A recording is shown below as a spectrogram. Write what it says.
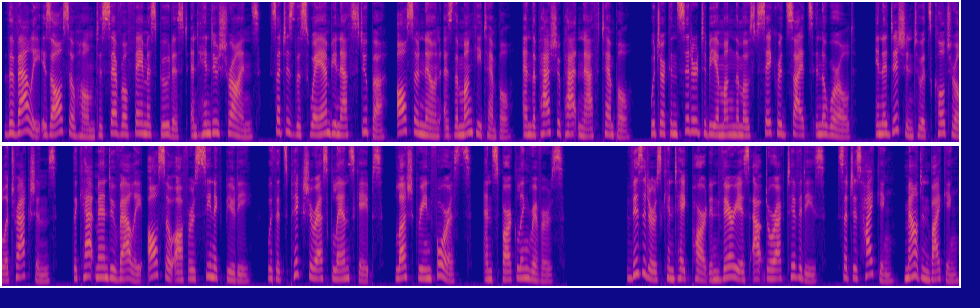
The valley is also home to several famous Buddhist and Hindu shrines, such as the Swayambhunath Stupa, also known as the Monkey Temple, and the Pashupatinath Temple, which are considered to be among the most sacred sites in the world. In addition to its cultural attractions, the Kathmandu Valley also offers scenic beauty, with its picturesque landscapes, lush green forests, and sparkling rivers. Visitors can take part in various outdoor activities, such as hiking, mountain biking,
